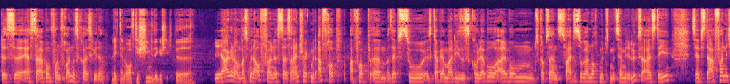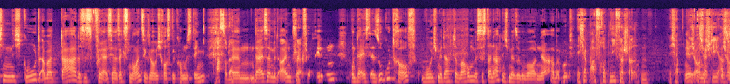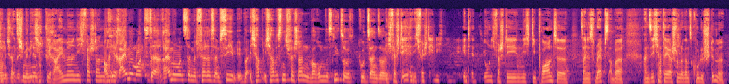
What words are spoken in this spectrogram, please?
Das äh, erste Album von Freundeskreis wieder. Leg dein Ohr auf die Schiene der Geschichte. Ja, genau. Und was mir da aufgefallen ist, da ist ein Track mit Afrop. Afrop ähm, selbst zu, es gab ja mal dieses Collabo-Album, ich glaube sein zweites sogar noch mit mit Sammy Deluxe ASD. Selbst da fand ich ihn nicht gut, aber da, das ist vorher ist ja 96, glaube ich, rausgekommen das Ding. Krass, oder? Ähm, da ist er mit einem Track Ja. vertreten und da ist er so gut drauf, wo ich mir dachte, warum ist es danach nicht mehr so geworden? Ja, aber gut. Ich habe Afrop nie verstanden. Ich habe Nee, ich nicht. verstehe, Ich also ich, hab- mir nie- ich habe die Reime nicht verstanden. Auch hier Reimemonster, Reimemonster mit Ferris MC. Ich habe ich hab es nicht verstanden, warum das Lied so gut sein soll. Ich verstehe, ich verstehe nicht die Intention, ich verstehe nicht die Pointe seines Raps, aber an sich hat er ja schon eine ganz coole Stimme.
